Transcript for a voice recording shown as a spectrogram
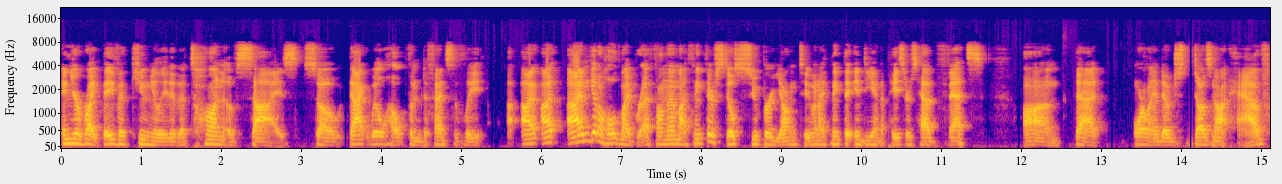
And you're right. They've accumulated a ton of size, so that will help them defensively. I, I I'm gonna hold my breath on them. I think they're still super young too, and I think the Indiana Pacers have vets um, that Orlando just does not have,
